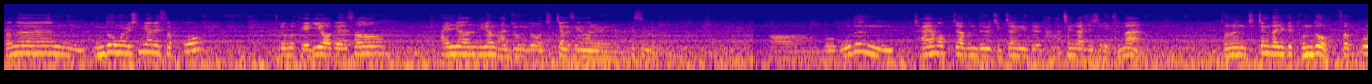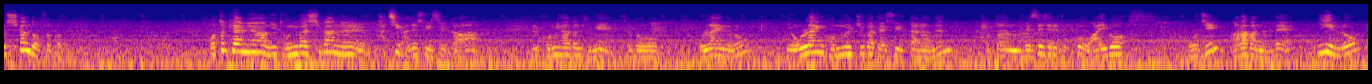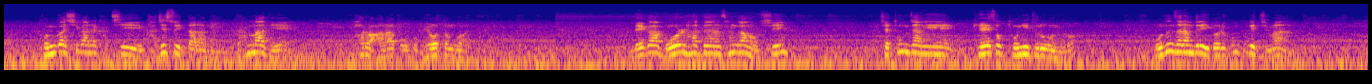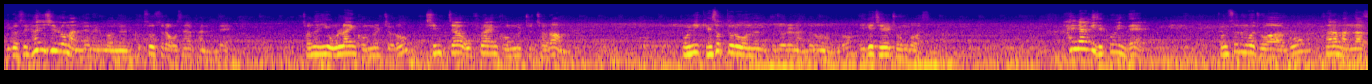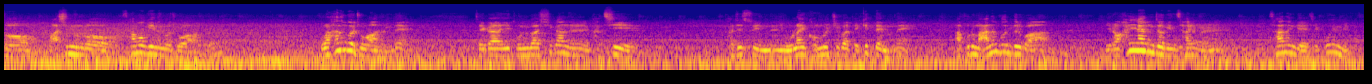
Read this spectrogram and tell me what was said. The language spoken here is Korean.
저는 운동을 10년 했었고 그리고 대기업에서 8년, 1년 반 정도 직장 생활을 했습니다. 어, 뭐 모든 자영업자분들, 직장인들 다 마찬가지시겠지만 저는 직장 다닐 때 돈도 없었고 시간도 없었거든요. 어떻게 하면 이 돈과 시간을 같이 가질 수 있을까를 고민하던 중에 저도 온라인으로 이 온라인 건물주가 될 수 있다라는 어떤 메시지를 듣고 아 이거 뭐지? 알아봤는데 이 일로 돈과 시간을 같이 가질 수 있다라는 그 한마디에 바로 알아보고 배웠던 것 같아요. 내가 뭘 하든 상관없이 제 통장에 계속 돈이 들어오는 거. 모든 사람들이 이거를 꿈꾸겠지만 이것을 현실로 만드는 거는 극소수라고 생각하는데 저는 이 온라인 건물주로 진짜 오프라인 건물주처럼 돈이 계속 들어오는 구조를 만들어 놓은 거 이게 제일 좋은 것 같습니다. 한량이 제 꿈인데 돈 쓰는 거 좋아하고 사람 만나서 맛있는 거 사 먹이는 거 좋아하고 뭘 하는 걸 좋아하는데 제가 이 돈과 시간을 같이 가질 수 있는 이 온라인 건물주가 됐기 때문에 앞으로 많은 분들과 이런 한량적인 삶을 사는 게 제 꿈입니다.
